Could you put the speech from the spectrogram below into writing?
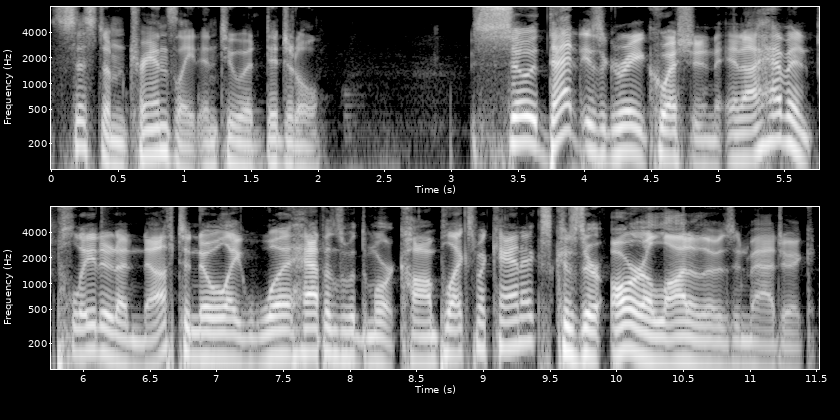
system translate into a digital? So that is a great question, and I haven't played it enough to know like what happens with the more complex mechanics because there are a lot of those in Magic.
